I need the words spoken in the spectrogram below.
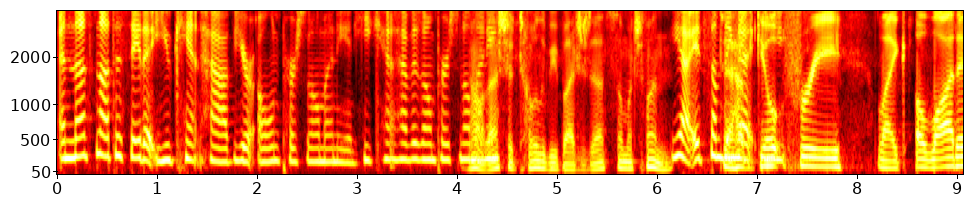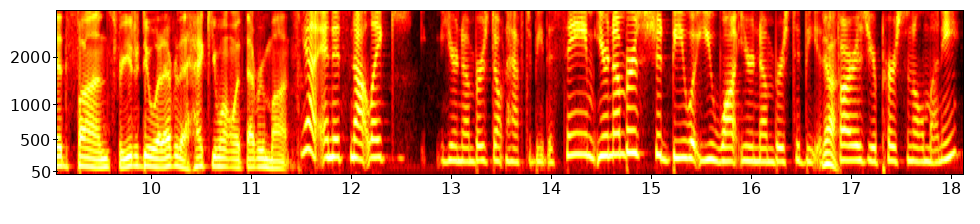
And that's not to say that you can't have your own personal money and he can't have his own personal oh money. that should totally be budgeted that's so much fun yeah, it's something to have that guilt free like allotted funds for you to do whatever the heck you want with every month Yeah, and it's not like your numbers don't have to be the same. Your numbers should be what you want your numbers to be as Yeah. far as your personal money.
